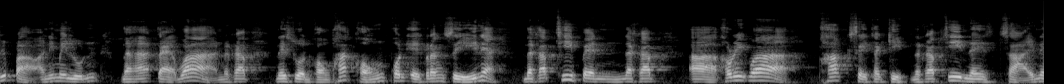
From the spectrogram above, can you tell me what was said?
หรือเปล่า อันนี้ไม่ลุ้นนะฮะแต่ว่านะครับในส่วนของพักของพลเอกรังสีเนี่ยนะครับที่เป็นนะครับเขาเรียกว่าพักเศรษฐกิจนะครับที่ในสายใน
